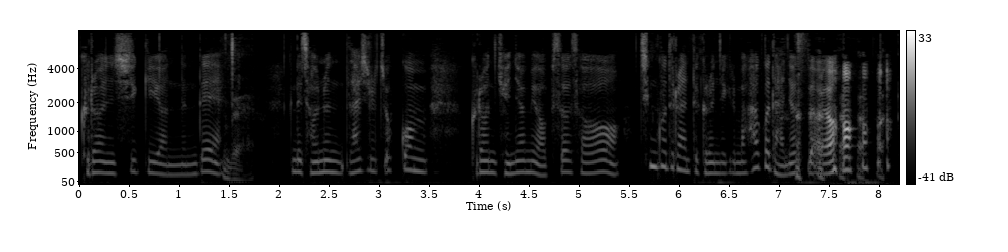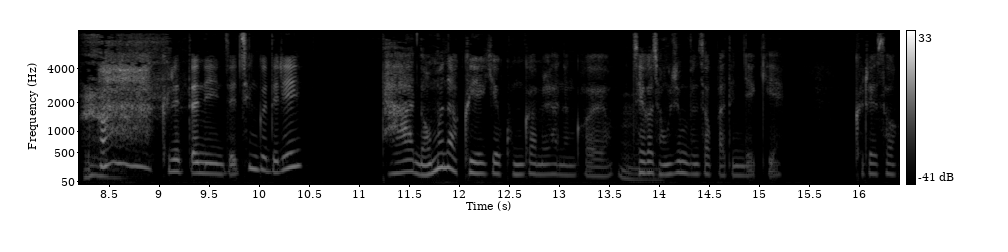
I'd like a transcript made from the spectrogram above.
그런 시기였는데 네. 근데 저는 사실 조금 그런 개념이 없어서 친구들한테 그런 얘기를 막 하고 다녔어요. 그랬더니 이제 친구들이 다 너무나 그 얘기에 공감을 하는 거예요. 음. 제가 정신 분석 받은 얘기에. 그래서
